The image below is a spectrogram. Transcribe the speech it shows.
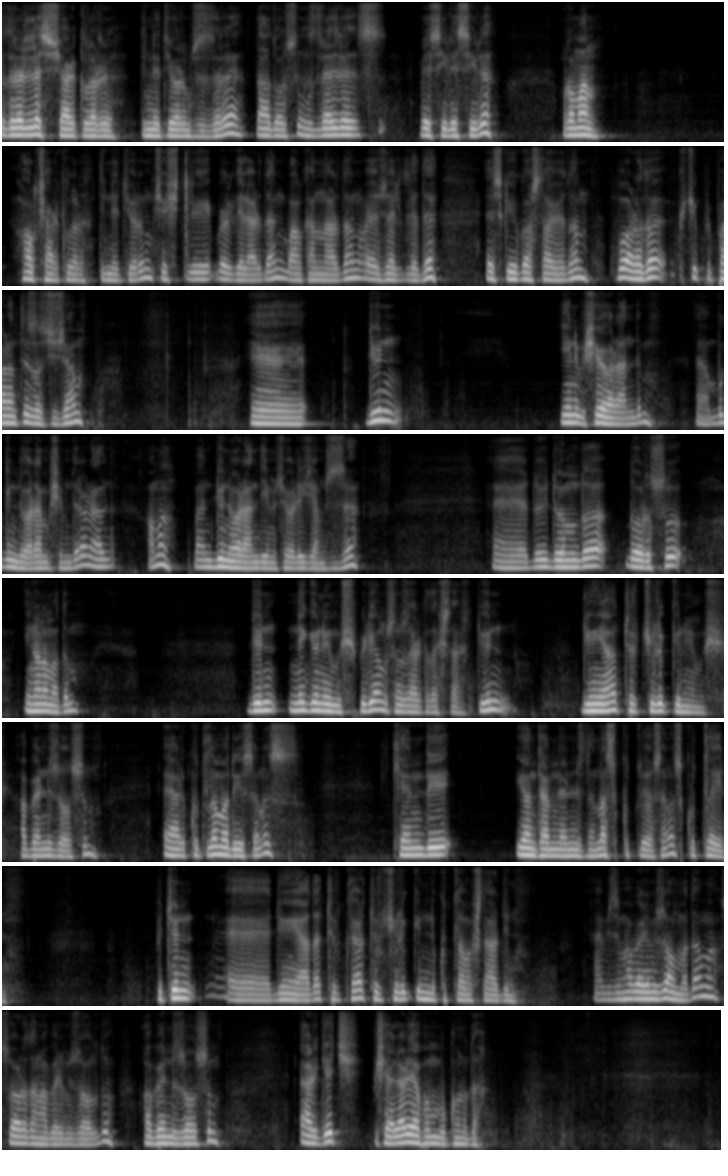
Hıdrellez şarkıları dinletiyorum sizlere. Daha doğrusu Hıdrellez vesilesiyle roman halk şarkıları dinletiyorum. Çeşitli bölgelerden, Balkanlardan ve özellikle de eski Yugoslavya'dan. Bu arada küçük bir parantez açacağım. Ee, dün yeni bir şey öğrendim. Yani bugün de öğrenmişimdir herhalde. Ama ben dün öğrendiğimi söyleyeceğim size. e, duyduğumda doğrusu inanamadım. Dün ne günüymüş biliyor musunuz arkadaşlar? Dün Dünya Türkçülük Günüymüş. Haberiniz olsun. Eğer kutlamadıysanız kendi yöntemlerinizle nasıl kutluyorsanız kutlayın. Bütün e, dünyada Türkler Türkçülük gününü kutlamışlar dün. Yani bizim haberimiz olmadı ama sonradan haberimiz oldu. Haberiniz olsun. Er geç bir şeyler yapın bu konuda.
